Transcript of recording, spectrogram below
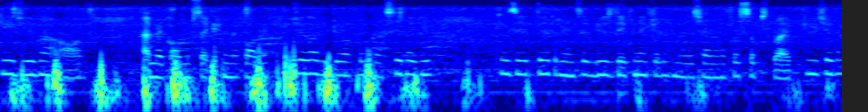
कीजिएगा और हमें कमेंट सेक्शन में कमेंट कीजिएगा। वीडियो आपको कैसी लगी? मज़ीद बेहतरीन से वीडियोज़ देखने के लिए हमारे चैनल को सब्सक्राइब कीजिएगा।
